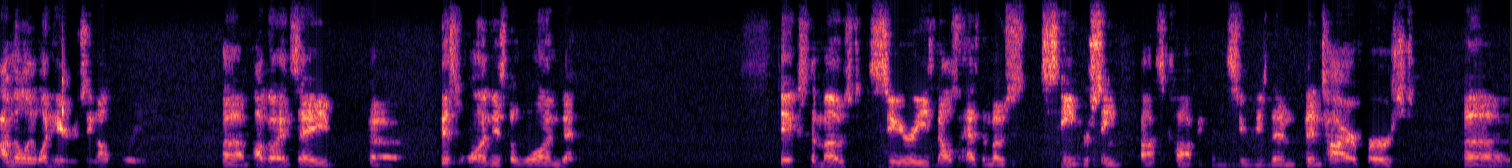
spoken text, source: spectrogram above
I'm the only one here who's seen all three. Um, I'll go ahead and say uh, this one is the one that sticks the most to the series and also has the most scene for scene shots copied from the series. The, the entire first uh,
